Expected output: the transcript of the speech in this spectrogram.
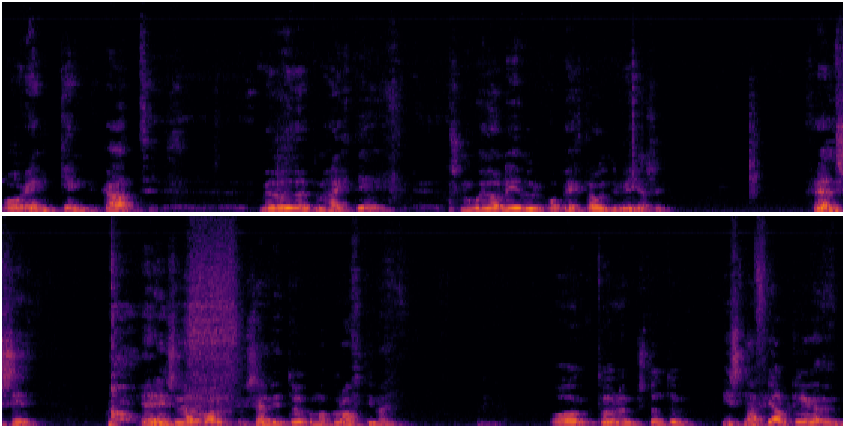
og enginn gatt með auðveldum hætti snúið á niður og byggt á undir vilja sinn. Frelsið er hins vegar orð sem við tökum okkur oft í munn og tölum stundum ísna fjálglega um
